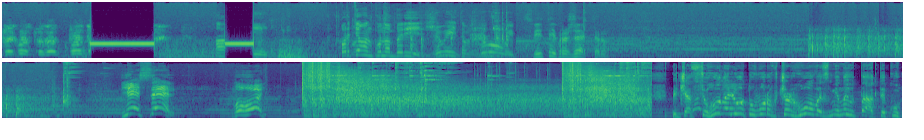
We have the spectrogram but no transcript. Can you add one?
приходьте Портянку наберіть, живий там, здоровий. Світи прожектором. Є цель! Вогонь! Під час цього нальоту ворог чергове змінив тактику.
